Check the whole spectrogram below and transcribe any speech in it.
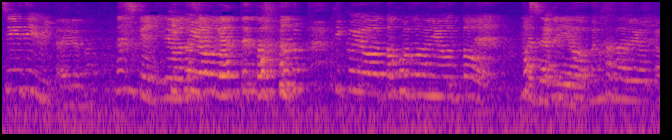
CD みたいな確かにで聞く用やってた。聞く用と保存用と。もしかして飾る用か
